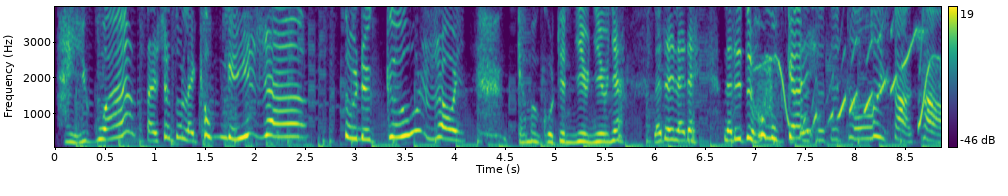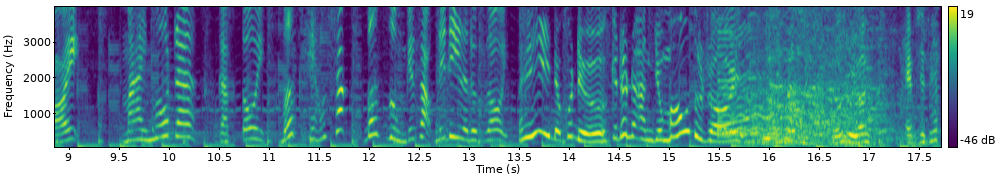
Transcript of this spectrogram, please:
Hay quá, Tại sao tôi lại không nghĩ ra? Tôi được cứu rồi. Cảm ơn cô Trinh nhiều nhiều nha. Lại đây lại đây. Lại đây tôi hôn một cái. Thôi thôi thôi, khỏi khỏi. Mai mốt á gặp tôi bớt xéo sắc Bớt dùng cái giọng đấy đi là được rồi. Ý đâu có được Cái đó nó ăn vô máu tôi rồi. Mọi người ơi Em xin phép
